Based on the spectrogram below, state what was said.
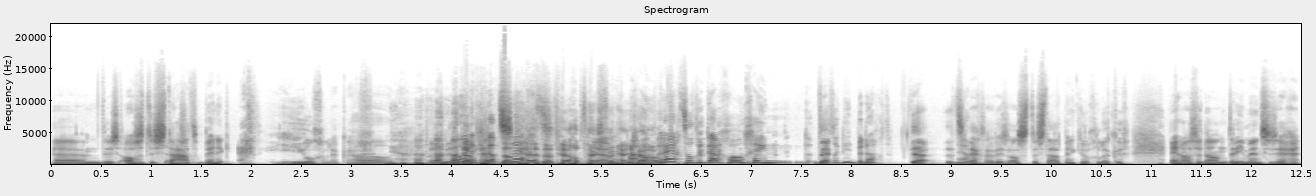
Ehm, dus als het er staat, ben ik echt heel gelukkig. Oh. Mooi dat je dat zegt. dat helpt echt Ja. een hele Maar oprecht had ik daar gewoon geen. Dat Nee. had ik niet bedacht. Ja, dat is Ja. echt zo. Dus als het er staat, ben ik heel gelukkig. En als er dan drie mensen zeggen...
